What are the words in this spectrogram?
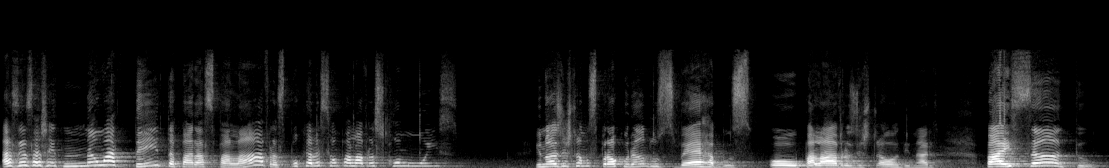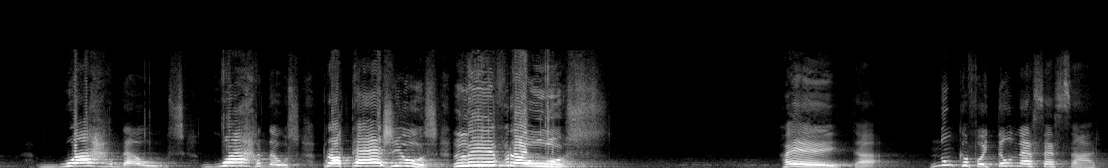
Às vezes a gente não atenta para as palavras porque elas são palavras comuns. E nós estamos procurando os verbos ou palavras extraordinárias. Pai Santo, guarda-os, guarda-os, protege-os, livra-os. Eita, nunca foi tão necessário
